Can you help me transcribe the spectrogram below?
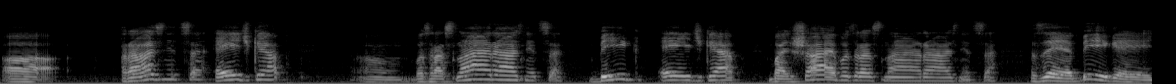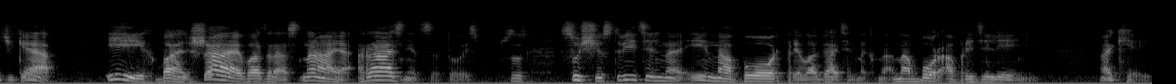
э, разница, age gap, э, возрастная разница, big age gap, большая возрастная разница, their big age gap, их большая возрастная разница, то есть существительное и набор прилагательных, набор определений. Окей.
